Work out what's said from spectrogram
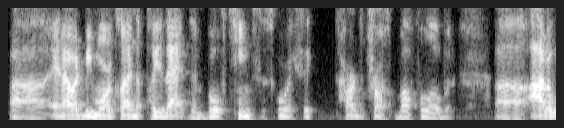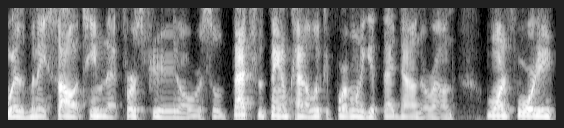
Uh, and I would be more inclined to play that than both teams to score. It's hard to trust Buffalo, but uh, Ottawa has been a solid team in that first period over. So that's the thing I'm kind of looking for. I want to get that down to around 140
